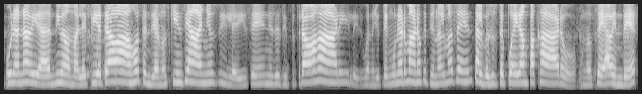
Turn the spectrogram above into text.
Una Navidad mi mamá le pide trabajo, tendría unos 15 años y le dice, necesito trabajar. Y le dice, bueno, yo tengo un hermano que tiene un almacén, tal vez usted puede ir a empacar o no sé, a vender.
